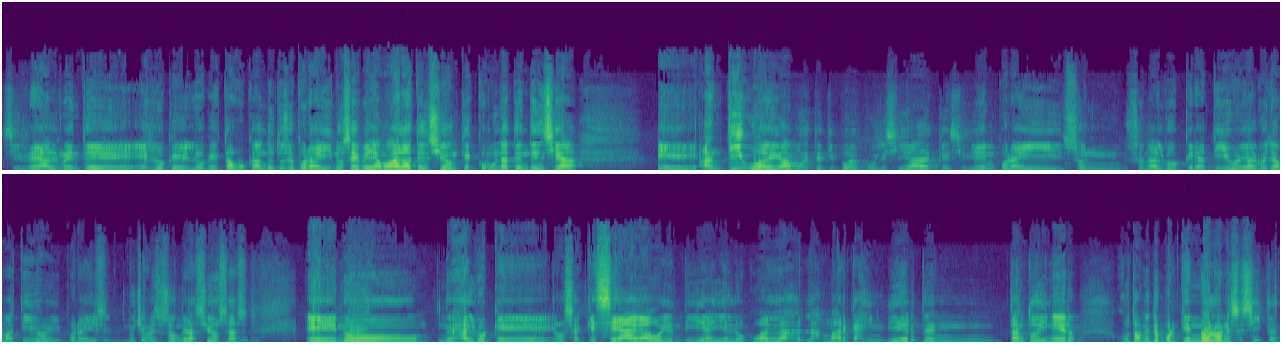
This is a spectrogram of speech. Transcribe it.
si realmente es lo que, lo que estás buscando. Entonces por ahí, no sé, me llamaba la atención que es como una tendencia eh, antigua, digamos, este tipo de publicidad, que si bien por ahí son, son algo creativo y algo llamativo y por ahí muchas veces son graciosas, eh, no, no es algo que, o sea, que se haga hoy en día y en lo cual las, las marcas invierten tanto dinero, justamente porque no lo necesitan.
